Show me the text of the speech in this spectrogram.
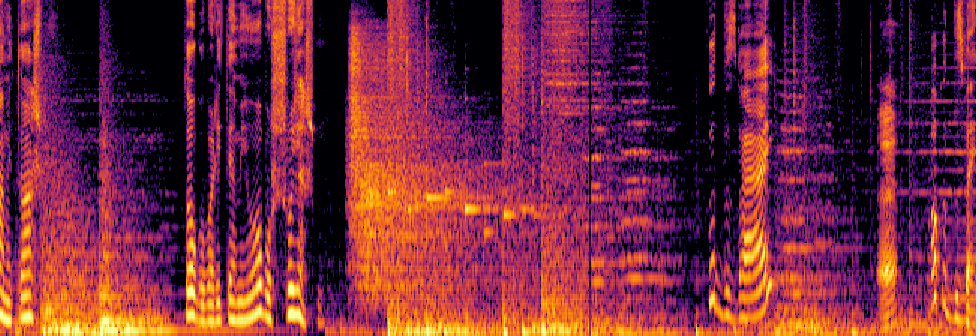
আমি তো আসব। তোগো বাড়িতে আমি অবশ্যই আসব। কুদ্দুস ভাই। হ্যাঁ? ও কুদ্দুস ভাই।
